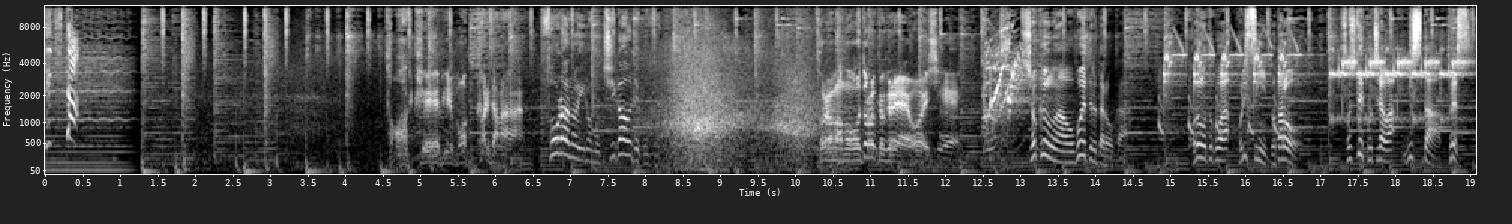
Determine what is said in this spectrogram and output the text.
てきた。高えビルばっかりだな。空の色も違うでござる車も驚くぐらい多いし諸君は覚えてるだろうか？この男は堀杉土太郎そしてこちらはミスタープレス。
